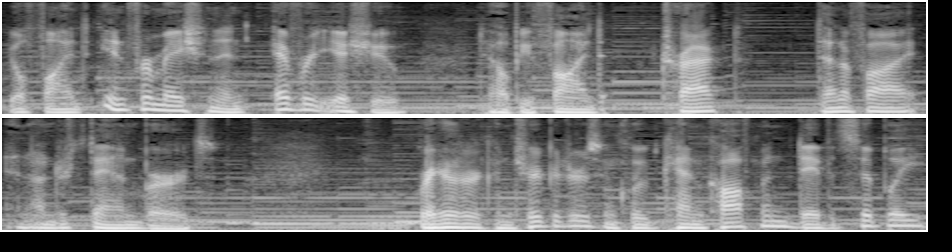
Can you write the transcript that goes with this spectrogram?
you'll find information in every issue to help you find, track, identify, and understand birds. Regular contributors include Kenn Kaufman, David Sibley,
